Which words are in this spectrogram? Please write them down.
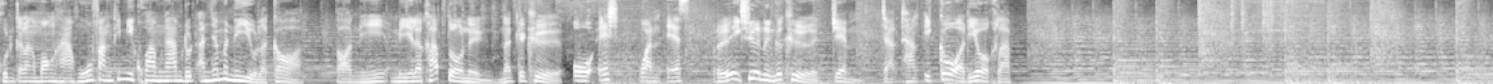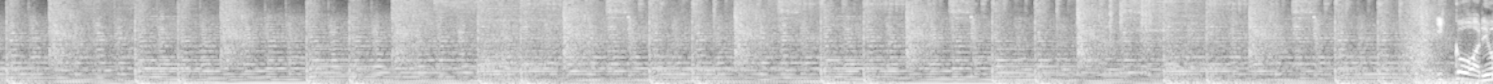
คุณกำลังมองหาหูฟังที่มีความงามดุจอัญมณีอยู่แล้วก็ ตอนนี้มีแล้วครับตัวหนึ่ง นั่นก็คือ OH1S หรืออีกชื่อหนึ่งก็คือ GEM จากทาง Eco Audio ครับ อีโกออดิโอ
